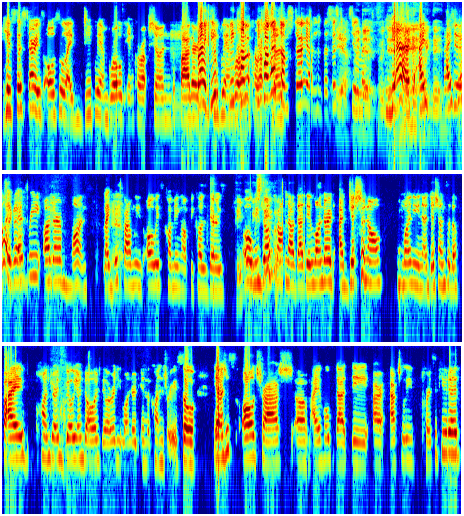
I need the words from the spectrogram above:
his sister is also like deeply embroiled in corruption. The Mhm. father is Right, you, deeply we, embroiled cover, in we covered some story on the sister Yeah, too. we Like, did. We did. Yes, we did. I feel like every other month, like this family is always coming up because there's, People oh, be we just found out that they laundered additional money in addition to the five hundred billion dollars they already laundered in the country. So yeah, just all trash. Um, I hope that they are actually persecuted,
